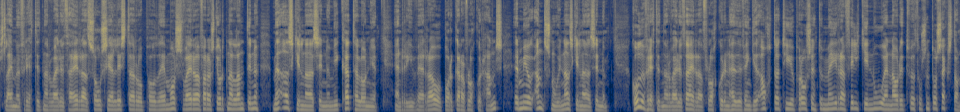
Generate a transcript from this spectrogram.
Slæmu fréttirnar væru þær að sósialistar og Podemos væru að fara að stjórna landinu með aðskilnaða sinnum í Katalóniu en Rivera og borgaraflokkur hans er mjög ansnúin aðskilnaða sinnum. Góðu fréttinnar væru þær að flokkurinn hefði fengið 8-10% meira fylgi nú en árið 2016.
